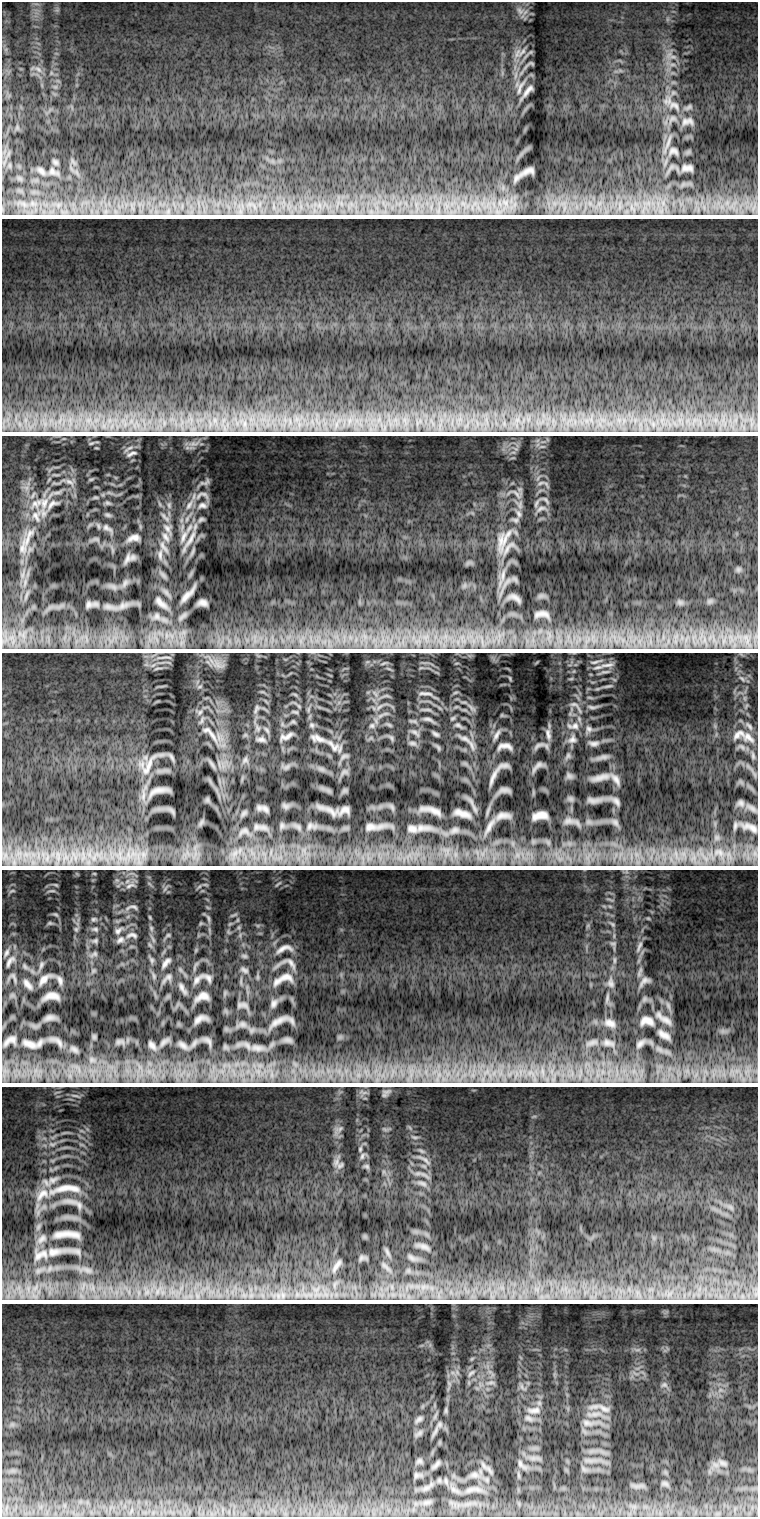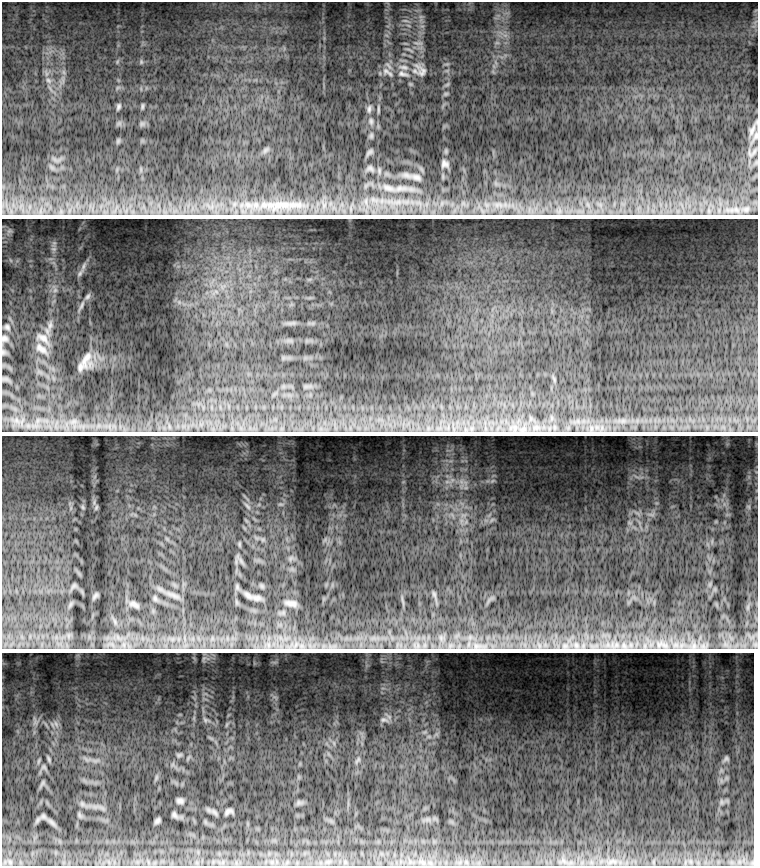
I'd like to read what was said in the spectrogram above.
That would be a red light. You good? All right, bub. Hundred and eighty-seven in Wadsworth, right? 187 Wadsworth. Got it. All right, Chief. Are you going to St. Like Amsterdam? Uh, yeah, we're gonna try and get on up to Amsterdam. Yeah, we're on First right now instead of River Road. We couldn't get into River Road from where we were. Too much trouble. But um, this gets us there. Oh Well, nobody this really expects. blocking the box. He's this is bad news. This guy. Nobody really expects us to be on time. yeah, I guess we could uh, fire up the old siren. That's a bad idea. I was saying to George, uh, we'll probably get arrested at least once for impersonating a medical uh, officer.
